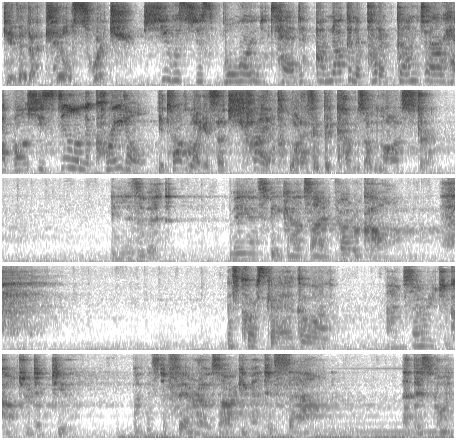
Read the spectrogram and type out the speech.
give it a kill switch. She was just born, Ted. I'm not gonna put a gun to her head while she's still in the cradle. You talk like it's a child. What if it becomes a monster? Elizabeth, may I speak outside protocol? Of course, Gaia, go on. I'm sorry to contradict you, but Mr. Faro's argument is sound. At this point,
